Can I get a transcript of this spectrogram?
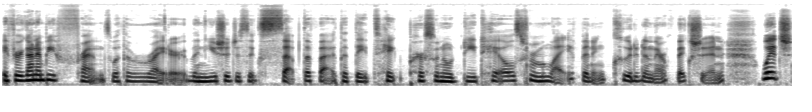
if you're going to be friends with a writer, then you should just accept the fact that they take personal details from life and include it in their fiction. Which,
